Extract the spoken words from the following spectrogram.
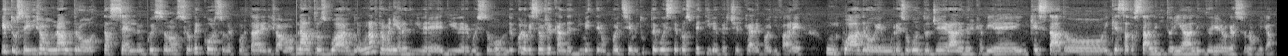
E tu sei, diciamo, un altro tassello in questo nostro percorso per portare, diciamo, un altro sguardo, un'altra maniera di vivere, di vivere questo mondo. E quello che stiamo cercando è di mettere un po' insieme tutte queste prospettive per cercare poi di fare un quadro e un resoconto generale per capire in che stato, in che stato sta l'editoria, l'editoria gastronomica.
